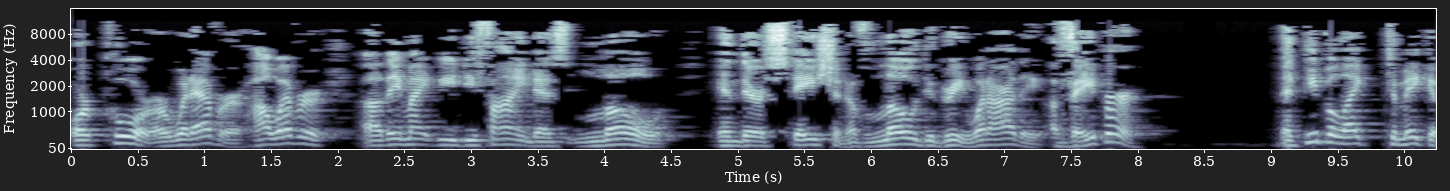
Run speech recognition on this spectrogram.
or poor or whatever, however uh, they might be defined as low in their station of low degree. What are they? A vapor. And people like to make a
